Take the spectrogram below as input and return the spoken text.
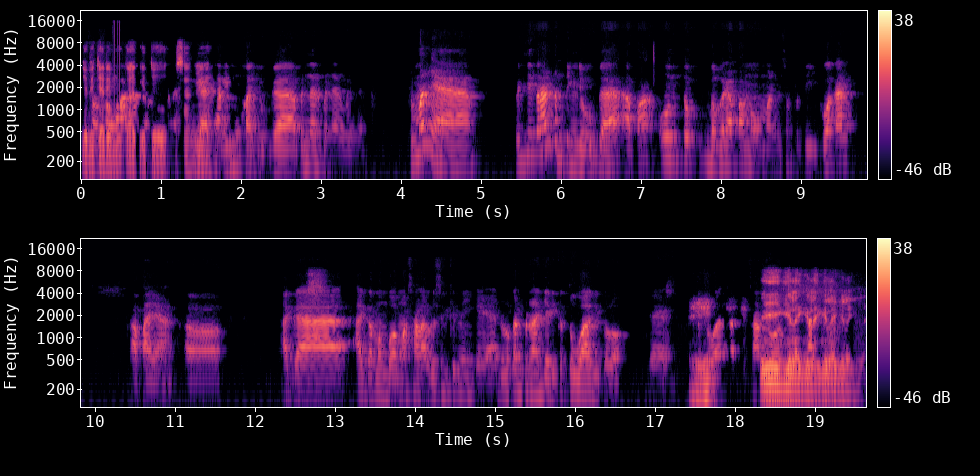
jadi cari muka gitu Iya kesannya cari muka juga, benar benar benar. Cuman ya pencitraan penting juga apa untuk beberapa momen seperti gua kan apa ya eh, agak agak membawa masa lalu sedikit nih. Kayak dulu kan pernah jadi ketua gitu loh. Kayak ketua satu Ih, gila, gila, gila, gila, gila.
